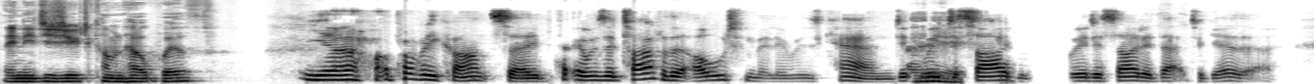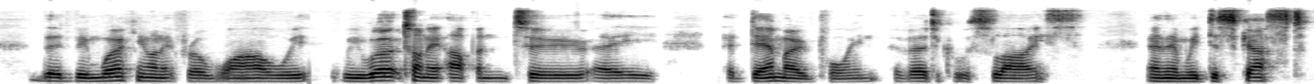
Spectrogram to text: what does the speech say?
they needed you to come and help with? Yeah, I probably can't say. It was a title that ultimately was canned. Oh, we yeah. decided we decided that together. They'd been working on it for a while. We we worked on it up into a a demo point, a vertical slice, and then we discussed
